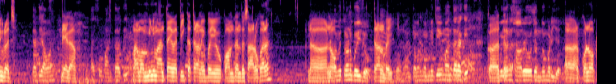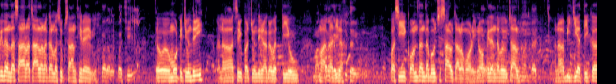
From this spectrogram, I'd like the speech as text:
સુરજ. ક્યાંથી આવવાનું? બે ગામ. શું માનતા હતી? મારા મમ્મીની માનતા એવી હતી કે ત્રણેય ભાઈઓ કામ ધંધો સારો કરે અને તમે ત્રણ ભાઈ છો? ત્રણ ભાઈ. તમારી મમ્મી કેવી માનતા રાખી? સારો એવો ધંધો મળી જાય. નોકરી ધંધા સારા ચાલે અને ઘરમાં સુખ શાંતિ રહે એવી. બરાબર. પછી? તો મોટી ચુંદરી અને શ્રીફળ ચુંદરી અગરબત્તી એવું માતાજીના. પછી કોમ ધંધા બહુ સારું ચાલવા મળી નોકરી ધંધા બહુ ચાલુ. અને બીજી હતી કે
